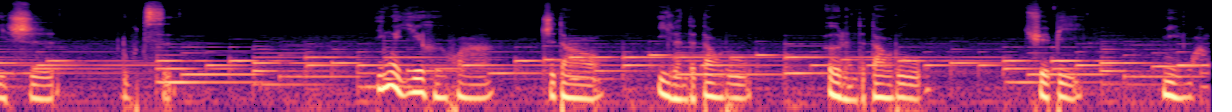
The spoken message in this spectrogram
也是如此。因为耶和华知道义人的道路，恶人的道路却必灭亡。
